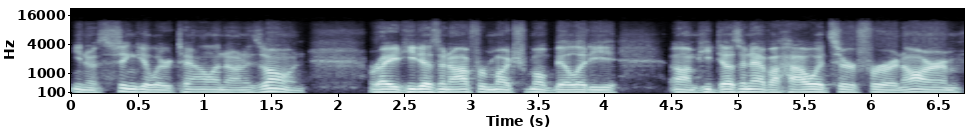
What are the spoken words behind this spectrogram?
you know, singular talent on his own, right? He doesn't offer much mobility. Um, he doesn't have a howitzer for an arm.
